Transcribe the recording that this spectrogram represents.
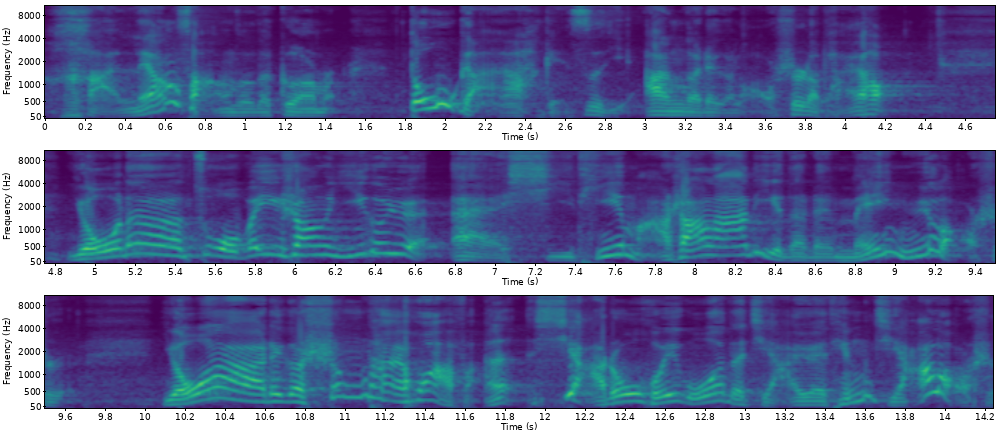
喊两嗓子的哥们儿，都敢啊给自己安个这个老师的牌号。有呢，做微商一个月，哎，喜提玛莎拉蒂的这美女老师；有啊，这个生态化反，下周回国的贾跃亭贾老师；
